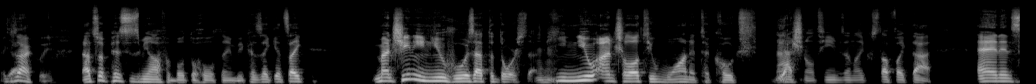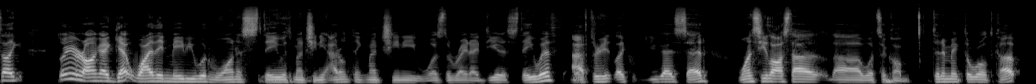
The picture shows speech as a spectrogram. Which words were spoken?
Yeah. exactly. That's what pisses me off about the whole thing because like it's like Mancini knew who was at the doorstep. Mhm. He knew Ancelotti wanted to coach Yeah. national teams and like stuff like that. And it's like don't get me wrong, I get why they maybe would want to stay with Mancini. I don't think Mancini was the right idea to stay with Yeah. after he like you guys said once he lost out uh, what's it called didn't make the World Cup.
